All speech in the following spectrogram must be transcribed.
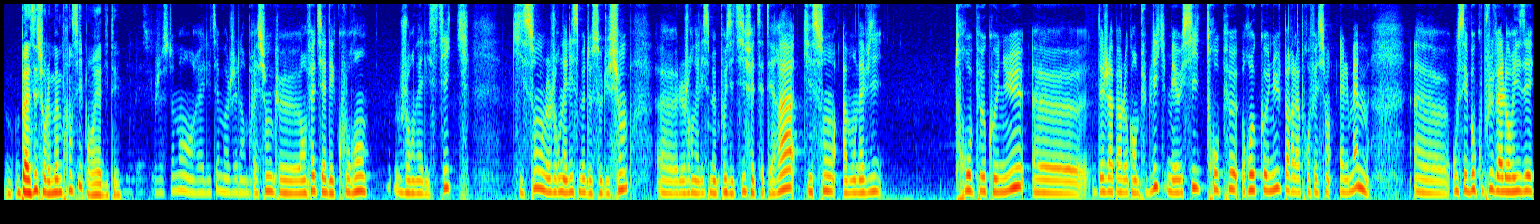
basés sur le même principe en réalité. Justement, en réalité, moi j'ai l'impression que en fait, il y a des courants journalistiques qui sont le journalisme de solution, euh, le journalisme positif, etc., qui sont, à mon avis, trop peu connus, euh, déjà par le grand public, mais aussi trop peu reconnus par la profession elle-même, euh, où c'est beaucoup plus valorisé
